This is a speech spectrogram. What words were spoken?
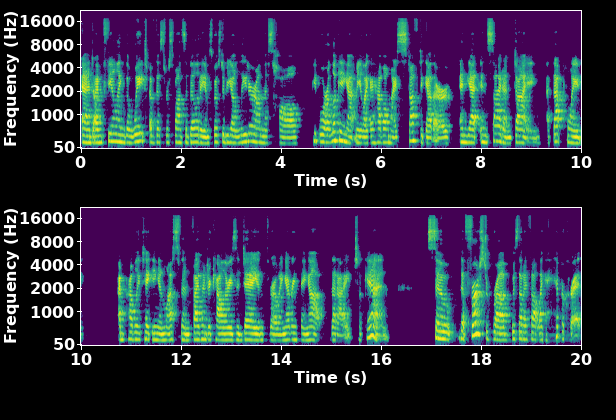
And I'm feeling the weight of this responsibility. I'm supposed to be a leader on this hall. People are looking at me like I have all my stuff together, and yet inside I'm dying. At that point, I'm probably taking in less than 500 calories a day and throwing everything up that I took in. So the first rub was that I felt like a hypocrite,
